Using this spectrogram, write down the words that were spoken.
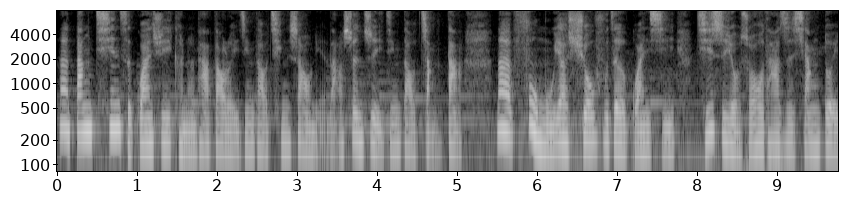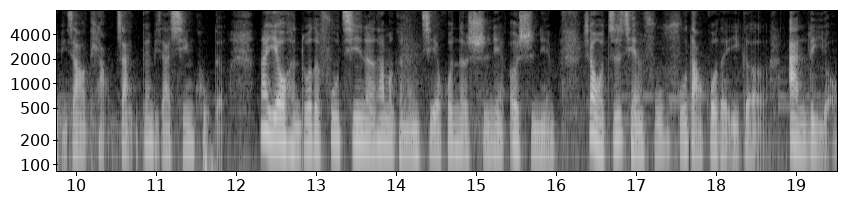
那当亲子关系可能他到了已经到青少年啊，甚至已经到长大，那父母要修复这个关系，其实有时候他是相对比较挑战跟比较辛苦的。那也有很多的夫妻呢，他们可能结婚了十年、二十年，像我之前辅辅导过的一个案例哦，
